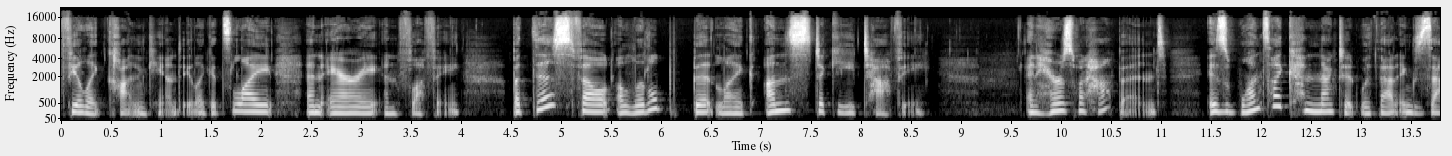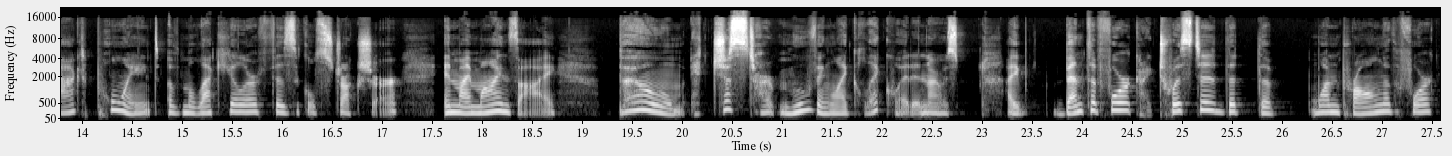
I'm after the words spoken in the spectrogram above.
feel like cotton candy, like it's light and airy and fluffy. But this felt a little bit like unsticky taffy. And here's what happened is once I connected with that exact point of molecular physical structure in my mind's eye, boom, it just started moving like liquid. And I was, I bent the fork, I twisted the, the one prong of the fork,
